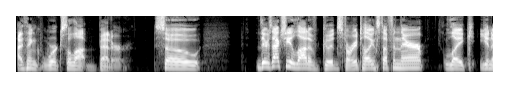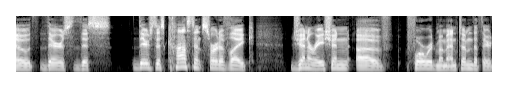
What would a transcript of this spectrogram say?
I think, works a lot better. So there's actually a lot of good storytelling stuff in there. Like you know, there's this there's this constant sort of like generation of forward momentum that they're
